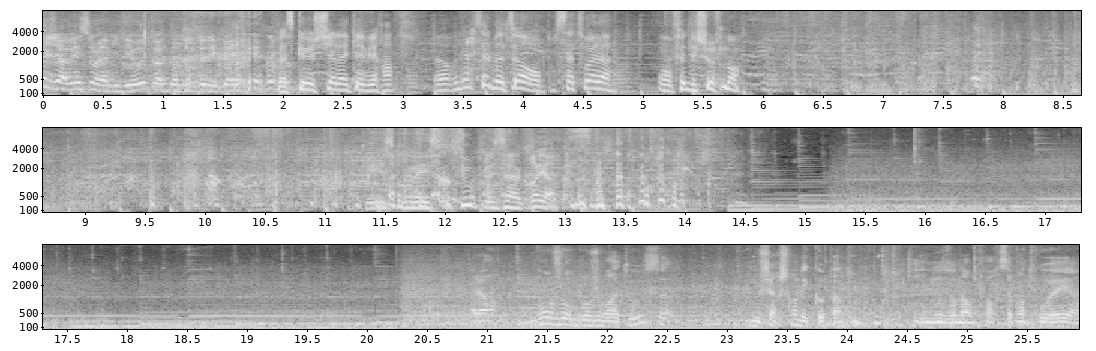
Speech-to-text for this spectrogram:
t'es jamais sur la vidéo, toi, quand on fait des conneries? Parce que je suis à la caméra. Alors regarde Salvatore, on pense à toi là. On fait de l'échauffement. Qu'est-ce qu'on est souple, c'est incroyable Alors, bonjour, bonjour à tous. Nous cherchons les copains qui nous ont forcément trouvé un-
